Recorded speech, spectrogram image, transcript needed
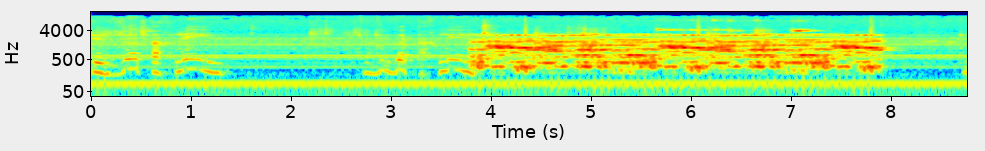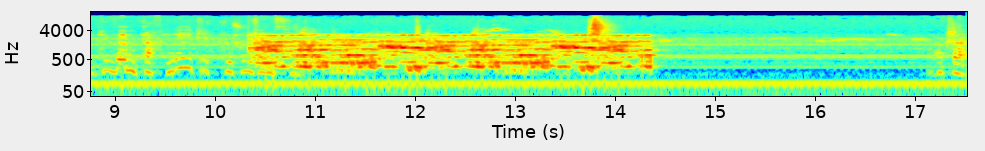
Tu devais parler. Tu devais parler. Tu devais me parler quelque chose ainsi. Enfin,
